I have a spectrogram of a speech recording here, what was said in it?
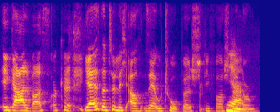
Egal was, okay. Ja, ist natürlich auch sehr utopisch, die Vorstellung. Ja.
